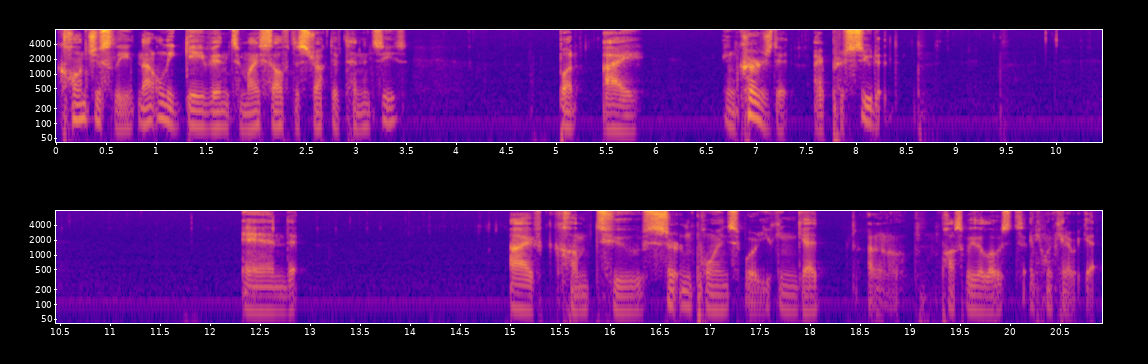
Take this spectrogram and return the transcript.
consciously not only gave in to my self destructive tendencies, but I encouraged it, I pursued it. and I've come to certain points where you can get, I don't know, possibly the lowest anyone can ever get.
